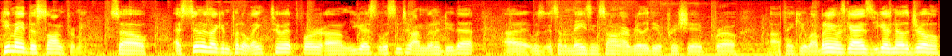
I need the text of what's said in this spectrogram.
He made this song for me. So as soon as I can put a link to it for um, you guys to listen to, I'm going to do that. Uh, it was It's an amazing song. I really do appreciate it, bro. Uh, thank you a lot. But anyways, guys, you guys know the drill.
